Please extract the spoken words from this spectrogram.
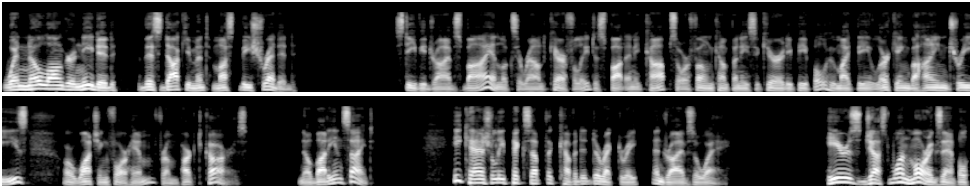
When no longer needed, this document must be shredded. Stevie drives by and looks around carefully to spot any cops or phone company security people who might be lurking behind trees or watching for him from parked cars. Nobody in sight. He casually picks up the coveted directory and drives away. Here's just one more example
